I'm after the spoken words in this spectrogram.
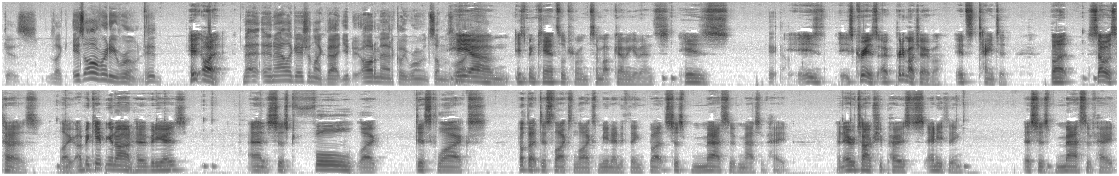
Because, like, it's already ruined. It, He, oh, that, an allegation like that, you'd automatically ruin someone's he life. um, he's been cancelled from some upcoming events. His Yeah. his his career's uh, pretty much over. It's tainted, but so is hers. Like I've been keeping an eye on her videos, and it's just full like dislikes. Not that dislikes and likes mean anything, but it's just massive, massive hate. And every time she posts anything, it's just massive hate.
